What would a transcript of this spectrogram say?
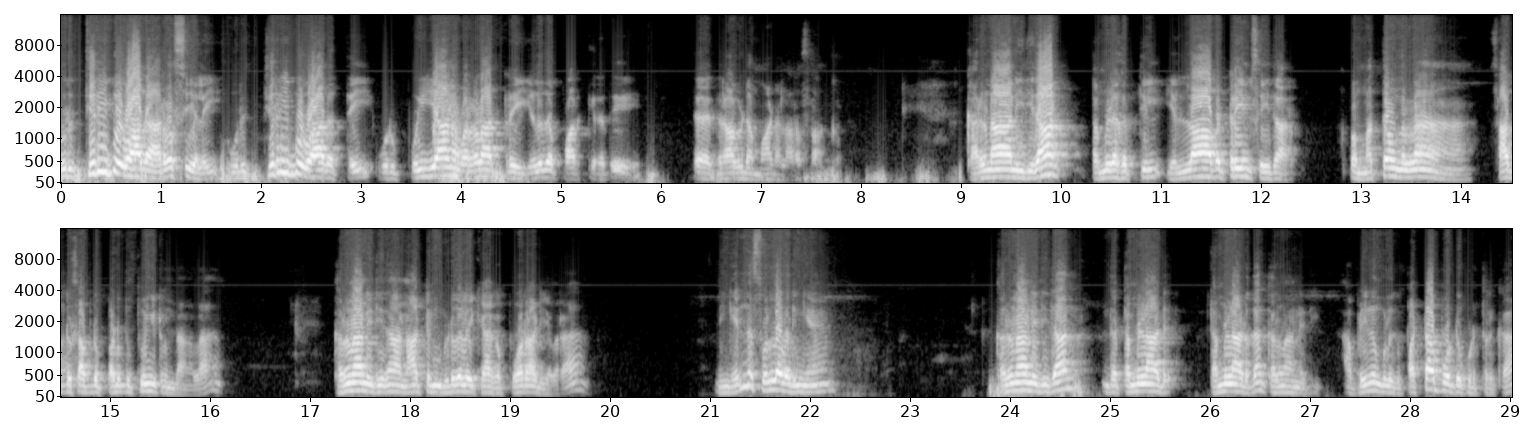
ஒரு திரிபுவாத அரசியலை ஒரு திரிபுவாதத்தை ஒரு பொய்யான வரலாற்றை எழுத பார்க்கிறது திராவிட மாடல் அரசாங்கம். கருணாநிதி தான் தமிழகத்தில் எல்லாவற்றையும் செய்தார். அப்ப மற்றவங்கெல்லாம் சாப்பிட்டு சாப்பிட்டு படுத்து தூங்கிட்டு இருந்தாங்களா? கருணாநிதி தான் நாட்டின் விடுதலைக்காக போராடியவரா? நீங்க என்ன சொல்ல வரீங்க? கருணாநிதி தான் இந்த தமிழ்நாடு தமிழ்நாடு தான் கருணாநிதி அப்படின்னு உங்களுக்கு பட்டா போட்டு கொடுத்துருக்கா?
